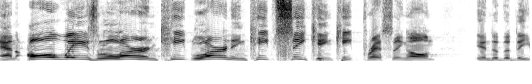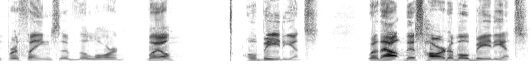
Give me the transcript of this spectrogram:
and always learn. Keep learning, keep seeking, keep pressing on into the deeper things of the Lord. Well, obedience without this heart of obedience,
